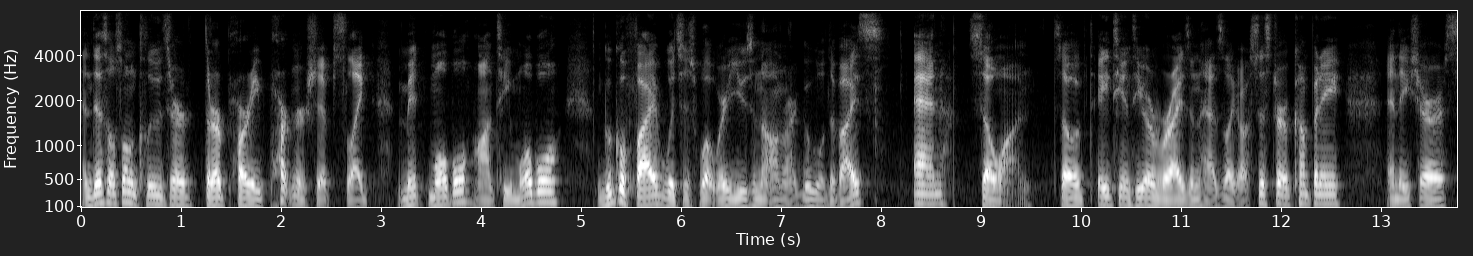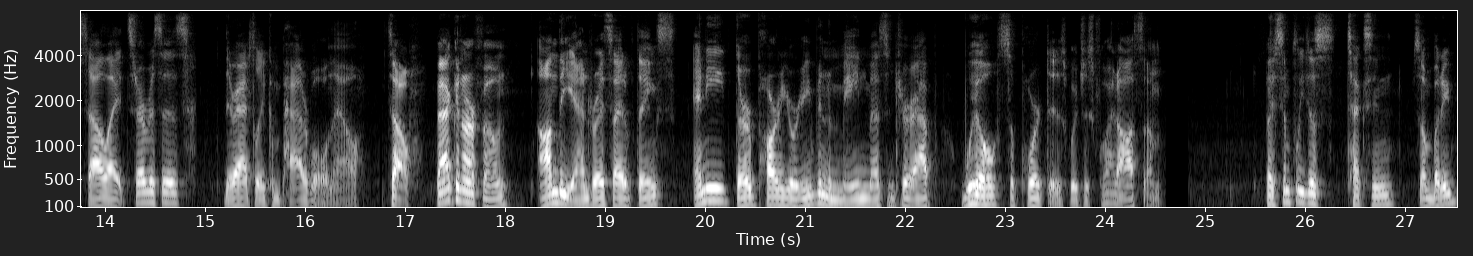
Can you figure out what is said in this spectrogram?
And this also includes their third-party partnerships like Mint Mobile on T-Mobile, Google Fi, which is what we're using on our Google device, and so on. So if AT&T or Verizon has like a sister company and they share satellite services, they're actually compatible now. So back in our phone, on the Android side of things, any third party or even the main messenger app will support this, which is quite awesome. By simply just texting somebody,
